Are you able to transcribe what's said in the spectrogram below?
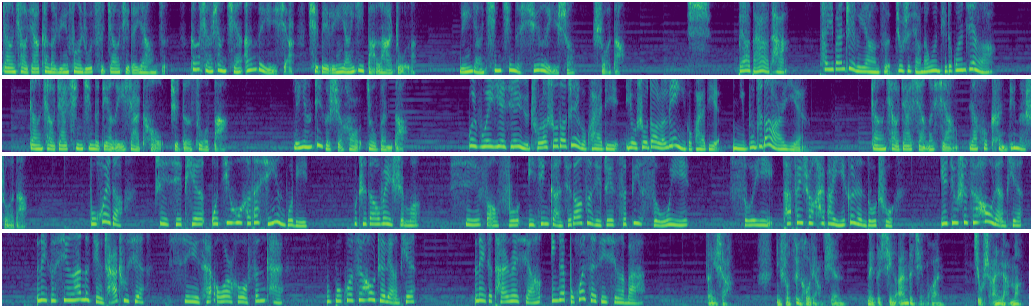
张俏佳看到云峰如此焦急的样子，刚想上前安慰一下，却被林阳一把拉住了。林阳轻轻的嘘了一声，说道：“嘘，不要打扰他。”他一般这个样子，就是想到问题的关键了。张巧佳轻轻的点了一下头，只得作罢。林阳这个时候又问道：“会不会叶星宇除了收到这个快递，又收到了另一个快递？你不知道而已。”张巧佳想了想，然后肯定的说道：“不会的，这些天我几乎和他形影不离。不知道为什么，心仿佛已经感觉到自己这次必死无疑。”所以他非常害怕一个人独处，也就是最后两天，那个姓安的警察出现，心雨才偶尔和我分开。不过最后这两天，那个谭瑞祥应该不会再寄信了吧？等一下，你说最后两天那个姓安的警官就是安然吗？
